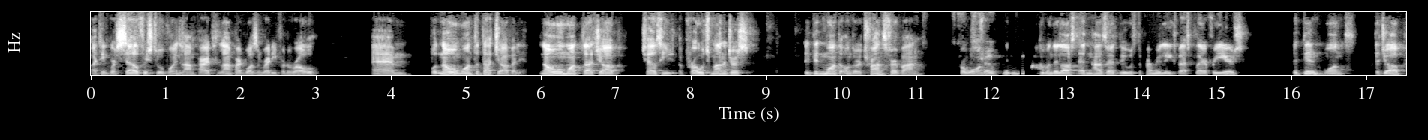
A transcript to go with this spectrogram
I think, were selfish to appoint Lampard. Lampard wasn't ready for the role. Um, but no one wanted that job, Elliot. No one wanted that job. Chelsea approached managers. They didn't want it under a transfer ban, for one. When they lost Eden Hazard, who was the Premier League's best player for years they didn't want the job.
